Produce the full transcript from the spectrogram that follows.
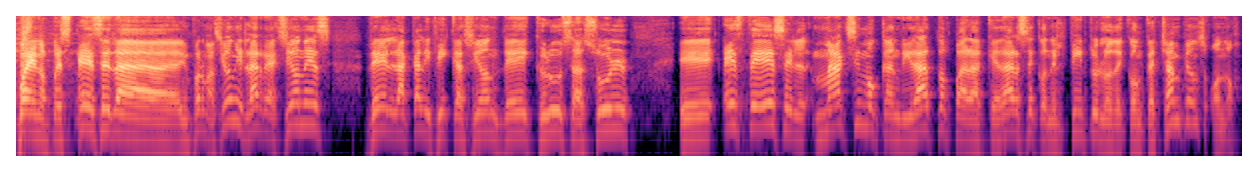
Bueno, pues esa es la información y las reacciones de la calificación de Cruz Azul. Eh, ¿Este es el máximo candidato para quedarse con el título de Conca Champions o no?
